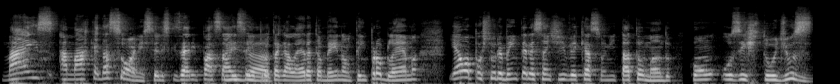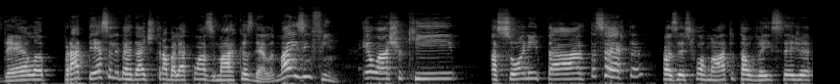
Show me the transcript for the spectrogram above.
mas a marca é da Sony. Se eles quiserem passar Exato. isso aí pra outra galera também, não tem problema. E é uma postura bem interessante de ver que a Sony tá tomando com os estúdios dela pra ter essa liberdade de trabalhar com as marcas dela. Mas enfim, eu acho que a Sony tá, tá certa fazer esse formato, talvez seja,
